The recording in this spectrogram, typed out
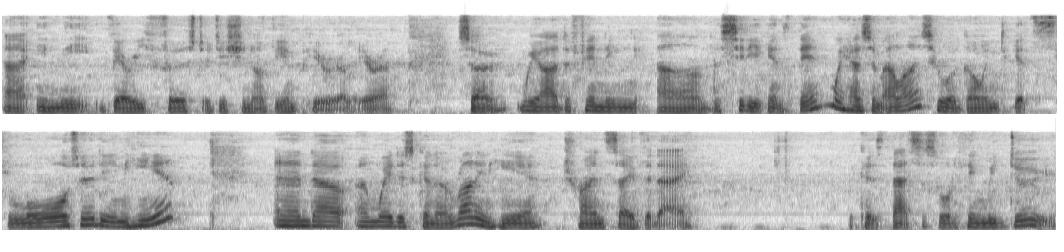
uh, in the very first edition of the Imperial era. So we are defending uh, the city against them. We have some allies who are going to get slaughtered in here, and uh, and we're just going to run in here, try and save the day, because that's the sort of thing we do.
